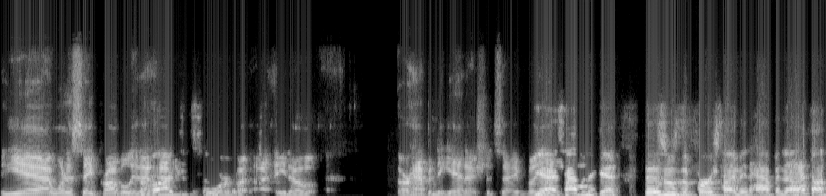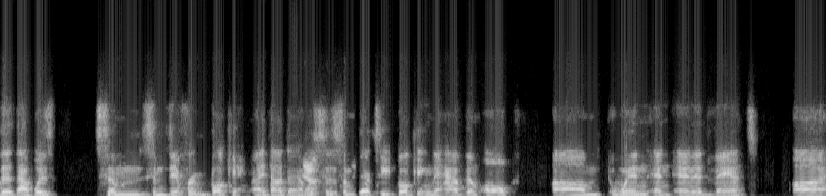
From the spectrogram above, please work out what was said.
Yeah, I want to say probably that happened before, but uh, you know, or happened again, I should say. But yeah, yeah, it's happened again. This was the first time it happened, and I thought that that was some some different booking. I thought that yeah. was some gutsy booking to have them all um, win and and advance. Uh,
